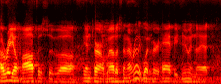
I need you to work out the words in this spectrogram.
I reopened my office of uh, internal medicine. I really wasn't very happy doing that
